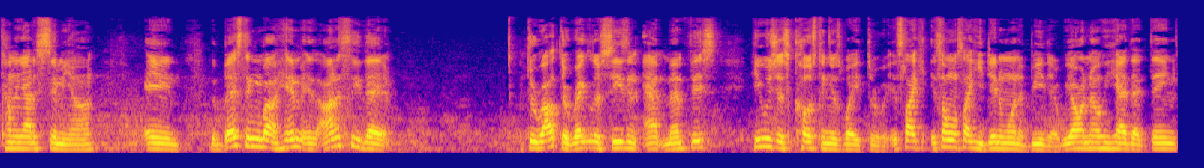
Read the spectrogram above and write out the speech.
coming out of Simeon. And the best thing about him is honestly that throughout the regular season at Memphis, he was just coasting his way through it. It's like it's almost like he didn't want to be there. We all know he had that thing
